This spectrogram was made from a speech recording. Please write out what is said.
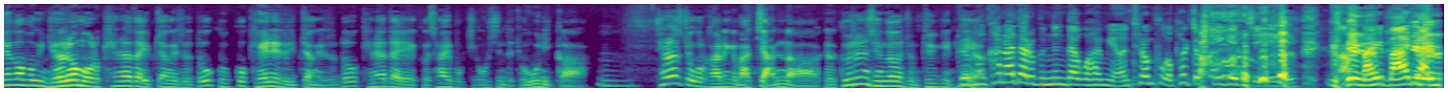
내가 보기엔 여러모로 캐나다 입장에서도 그렇고 걔네들 입장에서도 캐나다의 그 사회복지가 훨씬 더 좋으니까 캐나다 쪽으로 가는 게 맞지 않나 그- 그런 생각은 좀 들긴 해요. 그러면 카나다로 붙는다고 하면 트럼프가 펄쩍 뛰겠지. 어? 그러면- 말, 말이 안 그러면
